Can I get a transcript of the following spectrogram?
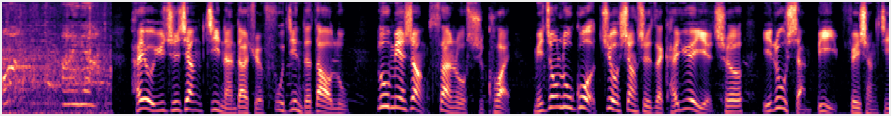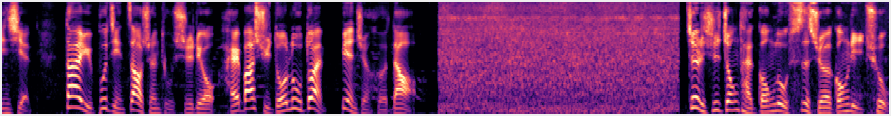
哇！哎呀！还有鱼池乡暨南大学附近的道路，路面上散落石块，民众路过就像是在开越野车，一路闪避，非常惊险。大雨不仅造成土石流，还把许多路段变成河道。这里是中台公路四十二公里处，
